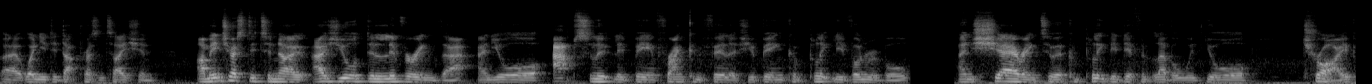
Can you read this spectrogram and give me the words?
uh, when you did that presentation. I'm interested to know as you're delivering that and you're absolutely being frank and fearless, you're being completely vulnerable and sharing to a completely different level with your tribe.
